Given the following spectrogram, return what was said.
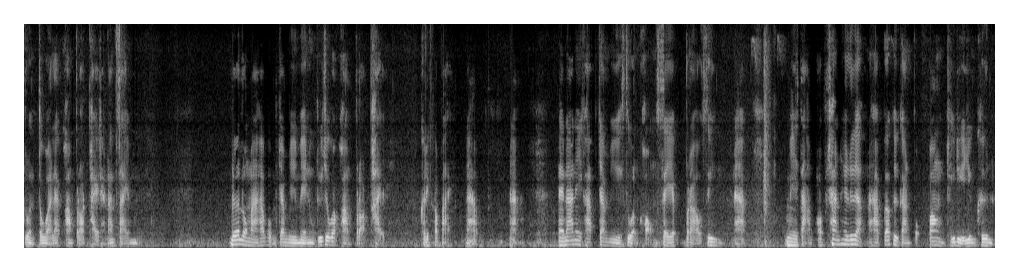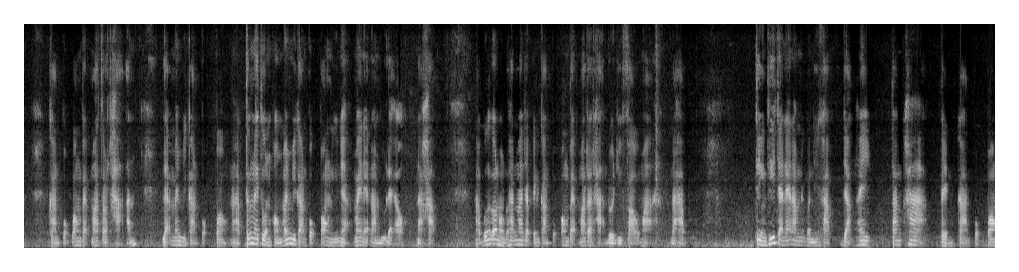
ส่วนตัวและความปลอดภัยทางด้านซ้ายมือ เลื่อนลงมาครับผมจะมีเมนูที่ชื่อว่าความปลอดภัย คลิกเข้าไปนะครับนะในหน้านี้ครับจะมีส่วนของ Safe Browsing นะครับมีตามออปชันให้เลือกนะครับ ก็คือการปกป้องที่ดียิ่งขึ้น การปกป้องแบบมาตรฐาน และไม่มีการปกป้องนะครับ ซึ่งในส่วนของไม่มีการปกป้องนี้เนี่ยไม่แนะนำอยู่แล้วนะครับเบื้องต้นของท่านน่าจะเป็นการปกป้องแบบมาตรฐานโดย default มานะครับ สิ่งที่จะแนะนำในวันนี้ครับ อยากให้ตั้งค่า เป็นการปกป้อง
